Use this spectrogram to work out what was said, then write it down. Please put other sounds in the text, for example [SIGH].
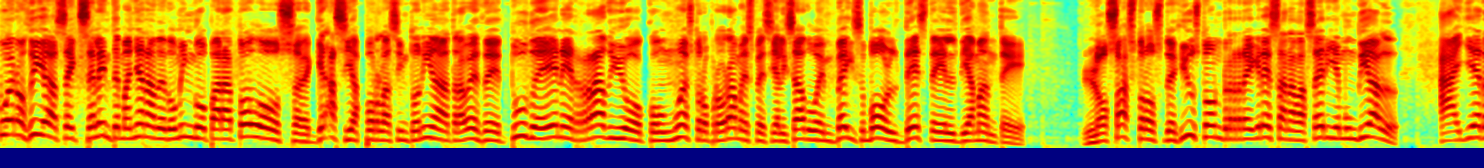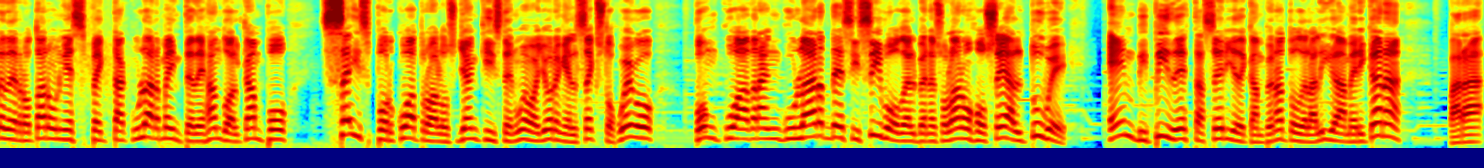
Buenos días, excelente mañana de domingo para todos. Eh, Gracias por la sintonía a través de TUDN Radio con nuestro programa especializado en béisbol desde el Diamante. Los Astros de Houston regresan a la Serie Mundial. Ayer derrotaron espectacularmente dejando al campo 6 por 4 a los Yankees de Nueva York en el sexto juego con cuadrangular decisivo del venezolano José Altuve, MVP de esta serie de campeonato de la Liga Americana para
